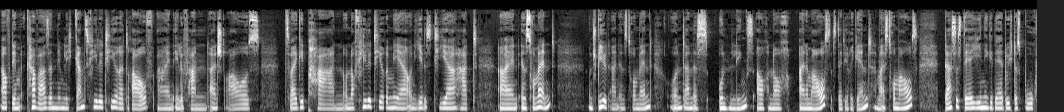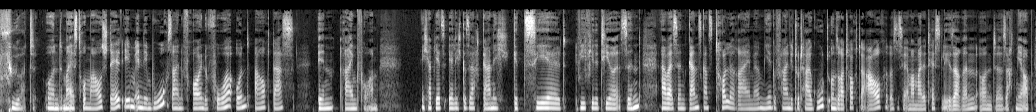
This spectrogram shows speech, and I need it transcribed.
Auf dem Cover sind nämlich ganz viele Tiere drauf, ein Elefant, ein Strauß, zwei Geparden und noch viele Tiere mehr und jedes Tier hat ein Instrument und spielt ein Instrument und dann ist unten links auch noch eine Maus, ist der Dirigent, Maestro Maus. Das ist derjenige, der durch das Buch führt. Und Maestro Maus stellt eben in dem Buch seine Freunde vor und auch das in Reimform. Ich habe jetzt ehrlich gesagt gar nicht gezählt, wie viele Tiere es sind, aber es sind ganz, ganz tolle Reime. Mir gefallen die total gut, unserer Tochter auch. Das ist ja immer meine Testleserin und äh, sagt mir, ob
